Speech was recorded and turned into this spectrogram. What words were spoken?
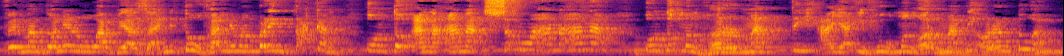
Firman Tuhan ini luar biasa. Ini Tuhan yang memerintahkan Untuk anak-anak Semua anak-anak Untuk menghormati ayah ibu Menghormati orang tua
